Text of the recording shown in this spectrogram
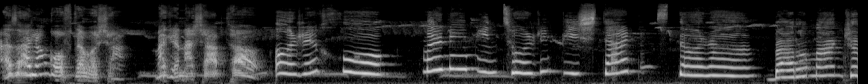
از الان گفته باشم. مگه نه شبتاب؟ آره خب منم اینطوری بیشتر دوست دارم. برا من که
